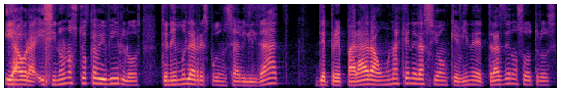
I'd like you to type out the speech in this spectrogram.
Y ahora, y si no nos toca vivirlos, tenemos la responsabilidad de preparar a una generación que viene detrás de nosotros,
